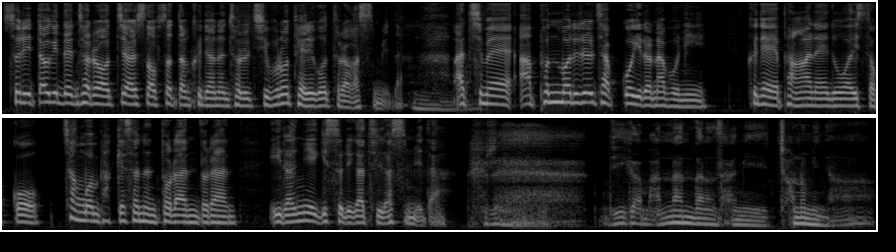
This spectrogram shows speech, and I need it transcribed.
술이 떡이 된 저를 어찌할 수 없었던 그녀는 저를 집으로 데리고 들어갔습니다. 아침에 아픈 머리를 잡고 일어나 보니 그녀의 방 안에 누워 있었고 창문 밖에서는 도란도란 이런 얘기 소리가 들렸습니다. 그래. 네가 만난다는 사람이 저놈이냐?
